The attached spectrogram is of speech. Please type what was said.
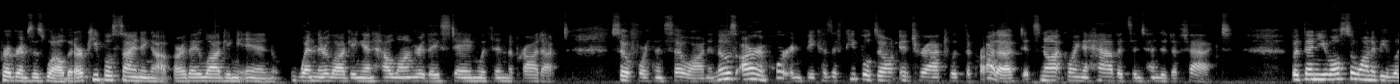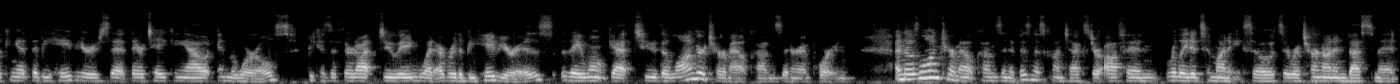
programs as well, but are people signing up? Are they logging in? When they're logging in, how long are they staying within the product? So forth and so on. And those are important because if people don't interact with the product, it's not going to have its intended effect. But then you also want to be looking at the behaviors that they're taking out in the world because if they're not doing whatever the behavior is, they won't get to the longer term outcomes that are important. And those long term outcomes in a business context are often related to money. So it's a return on investment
